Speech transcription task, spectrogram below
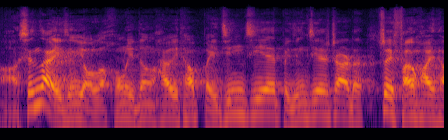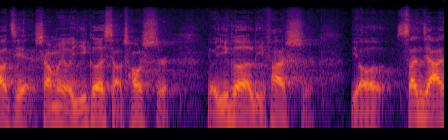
啊，现在已经有了红绿灯，还有一条北京街，北京街是这儿的最繁华一条街，上面有一个小超市。有一个理发室，有三家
